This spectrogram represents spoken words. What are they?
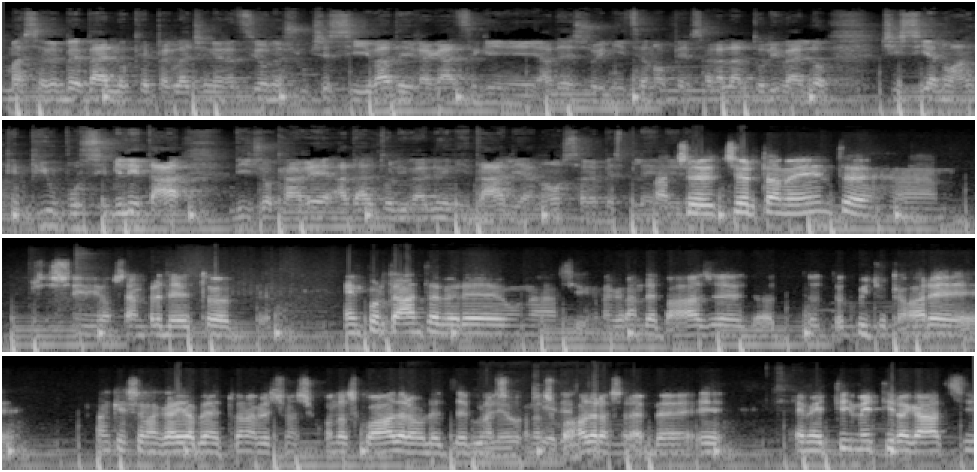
ma sarebbe bello che che per la generazione successiva dei ragazzi che adesso iniziano a pensare all'alto livello ci siano anche più possibilità di giocare ad alto livello in Italia, no? Sarebbe splendido. C- certamente, eh, sì, sì, ho sempre detto è importante avere una, sì, una grande base da, da, da, cui giocare anche se magari la Benetton avesse una seconda squadra o le Zebu una seconda chiederti. squadra sarebbe e, e metti, metti, i ragazzi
